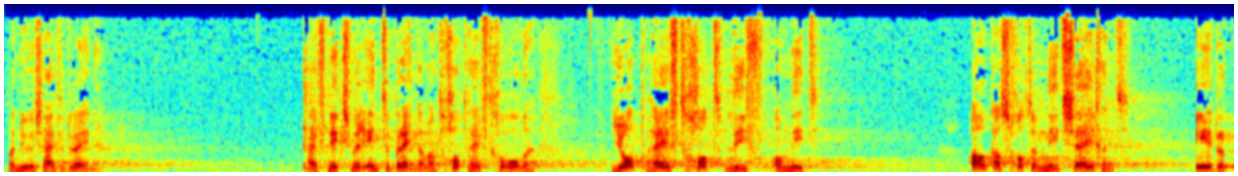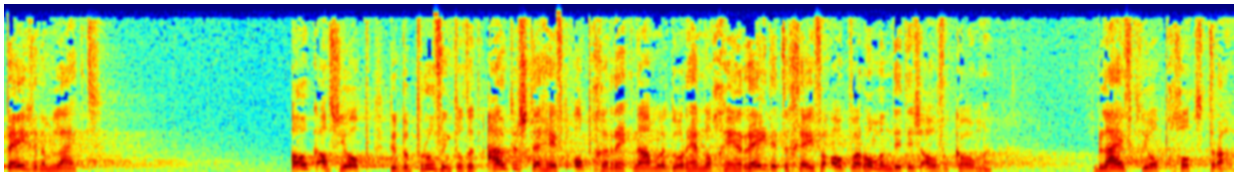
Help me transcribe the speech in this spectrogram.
Maar nu is hij verdwenen. Hij heeft niks meer in te brengen, want God heeft gewonnen. Job heeft God lief om niet. Ook als God hem niet zegent, eerder tegen hem lijkt. Ook als Job de beproeving tot het uiterste heeft opgerekt, namelijk door hem nog geen reden te geven, ook waarom hem dit is overkomen, blijft Job God trouw.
